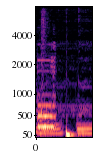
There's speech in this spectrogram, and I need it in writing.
Mm-hmm.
